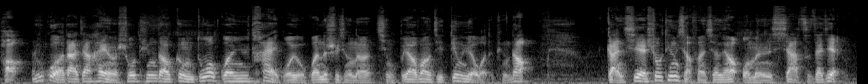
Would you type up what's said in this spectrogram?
好，如果大家还想收听到更多关于泰国有关的事情呢，请不要忘记订阅我的频道。感谢收听小范闲聊，我们下次再见。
